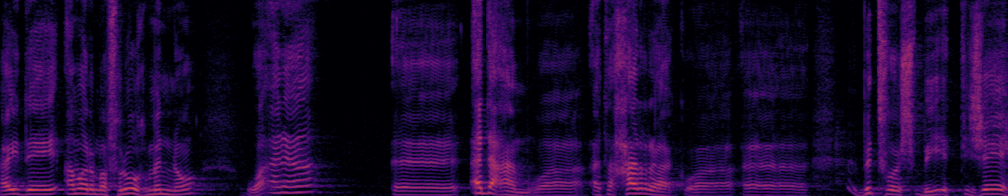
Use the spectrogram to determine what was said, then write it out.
هيدي أمر مفروغ منه وأنا آه، أدعم وأتحرك وبدفش آه، باتجاه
